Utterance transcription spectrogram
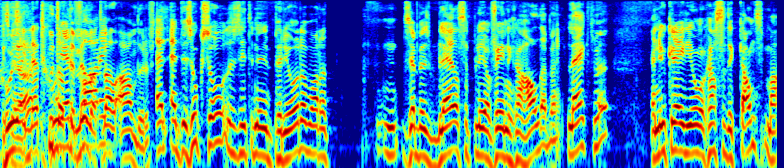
Goeie, ja, net goed dat de Mil dat wel aandurft. En, en het is ook zo, ze zitten in een periode waar het... Ze hebben blij dat ze play-off 1 gehaald hebben, lijkt me. En nu krijgen die jonge gasten de kans, maar...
